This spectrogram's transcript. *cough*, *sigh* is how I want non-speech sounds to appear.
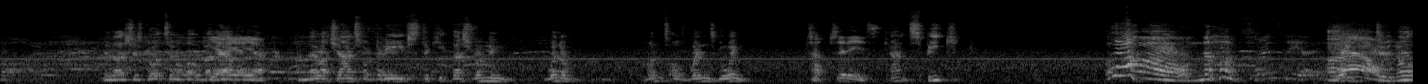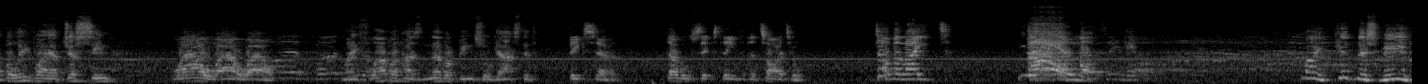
Yeah, that's just got to him a little bit yeah, there. yeah, yeah. And now a chance for Greaves to keep this running win of runs of wins going. Tops it is. Can't speak. Oh no! I Wow. do not believe what I have just seen. Wow, wow, wow. My flabber has never been so gasted. Big seven. Double 16 for the title. Double eight! No! my- My goodness me!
